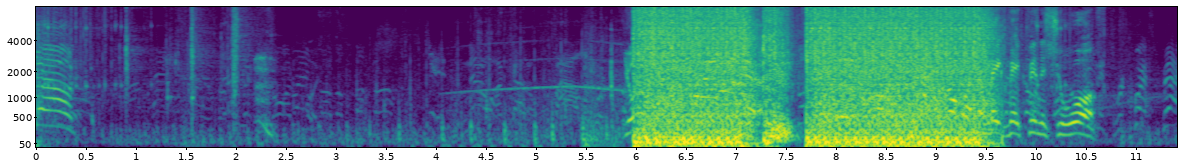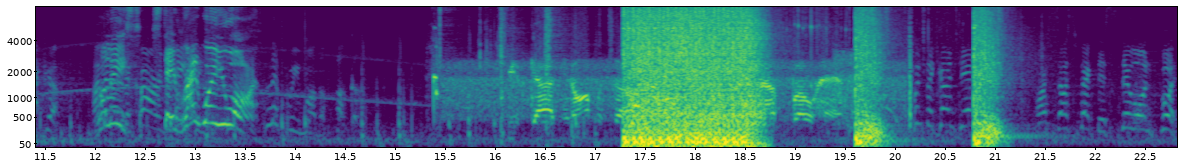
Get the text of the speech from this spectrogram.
Down! You're Don't make me finish you off. request backup. Police, stay right where you are. Slippery motherfucker. We've got an officer in South Bohan. Put the gun down. Our suspect is still on foot.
